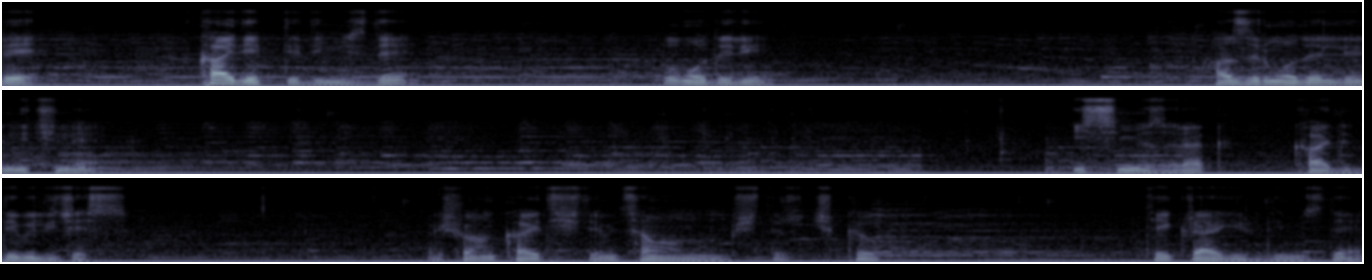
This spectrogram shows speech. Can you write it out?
Ve kaydet dediğimizde bu modeli hazır modellerin içine isim yazarak kaydedebileceğiz. Ve şu an kayıt işlemi tamamlanmıştır. Çıkıp tekrar girdiğimizde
